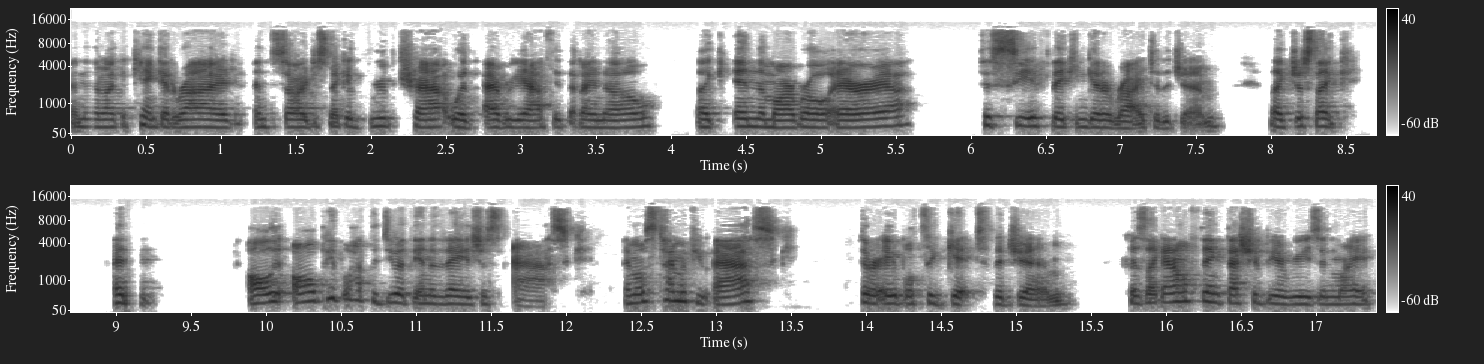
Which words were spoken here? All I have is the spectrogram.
And they're like i can't get a ride. And so i just make a group chat with every athlete that i know like in the marlboro area to see if they can get a ride to the gym. Like just like and all all people have to do at the end of the day is just ask and most of the time, if you ask, they're able to get to the gym. Because like I don't think that should be a reason why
